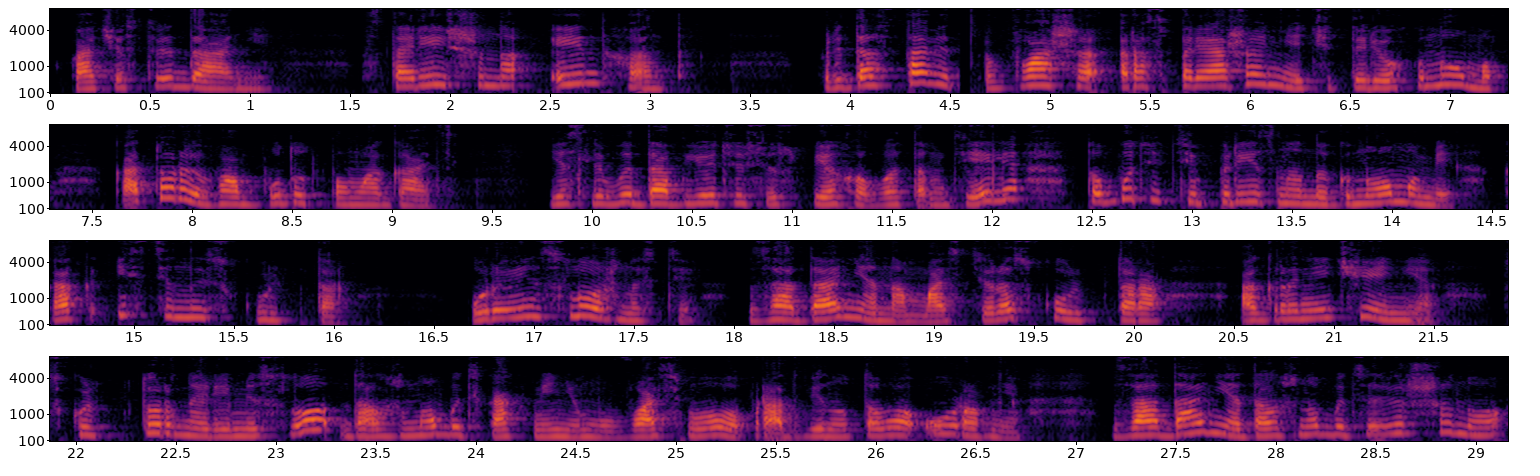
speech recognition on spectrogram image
в качестве дани старейшина Эйнхант предоставит в ваше распоряжение четырех гномов, которые вам будут помогать. Если вы добьетесь успеха в этом деле, то будете признаны гномами как истинный скульптор. Уровень сложности. Задание на мастера-скульптора. Ограничение. Скульптурное ремесло должно быть как минимум восьмого продвинутого уровня. Задание должно быть завершено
